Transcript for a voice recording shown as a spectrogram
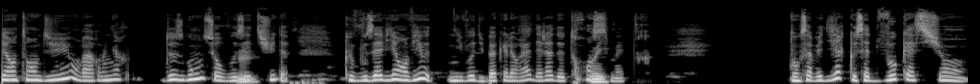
Bien entendu, on va revenir deux secondes sur vos hmm. études que vous aviez envie au niveau du baccalauréat déjà de transmettre. Donc ça veut dire que cette vocation,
